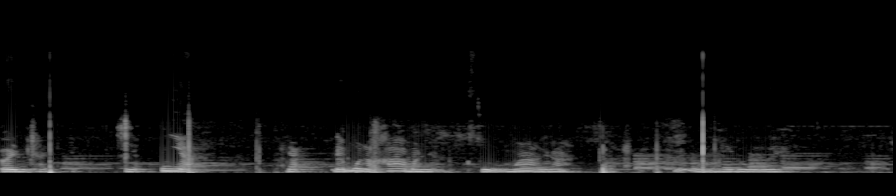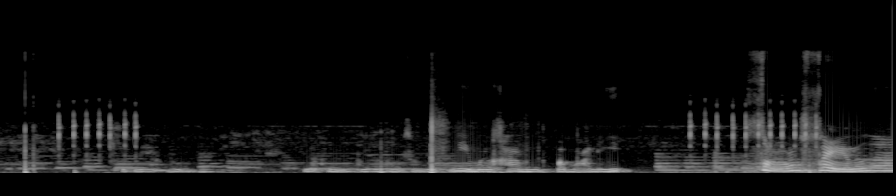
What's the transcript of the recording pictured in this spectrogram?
เอ้ยไม่ใช่เนี่ยเนี่ยเนี่ยแล้วมูลค่ามันเนี่ยสูงมากเลยนะ ผมพูดกันถึงสำเร็จนี่มูลค่ามันประมาณนี้สองแสนล้า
